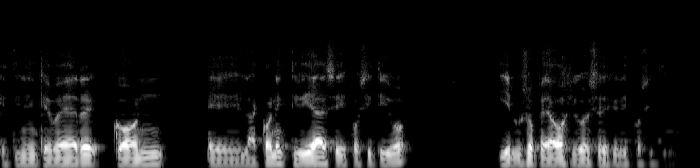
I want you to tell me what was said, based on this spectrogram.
que tienen que ver con eh, la conectividad de ese dispositivo y el uso pedagógico de ese dispositivo.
